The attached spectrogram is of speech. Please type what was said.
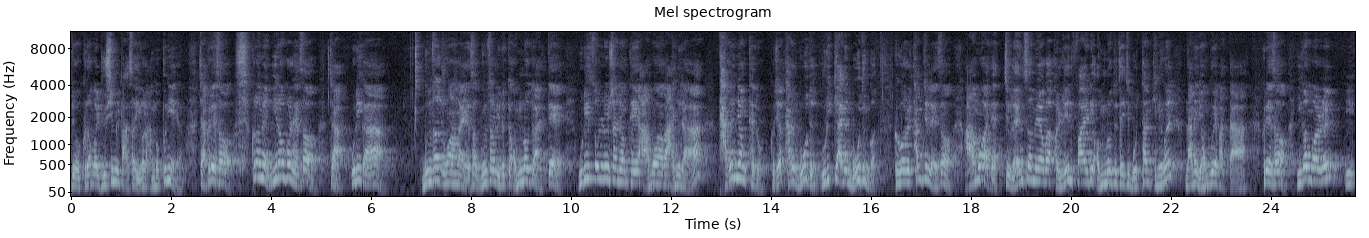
저 그런 걸 유심히 봐서 이걸 안 것 뿐이에요. 자, 그래서 그러면 이런 걸 해서 자, 우리가 문서 중앙화에서 문서를 이렇게 업로드할 때 우리 솔루션 형태의 암호화가 아니라 다른 형태로 그죠? 다른 모든 우리 게 아닌 모든 것 그거를 탐지를 해서 암호화된 즉 랜섬웨어가 걸린 파일이 업로드되지 못한 기능을 나는 연구해 봤다. 그래서 이런 거를 이,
